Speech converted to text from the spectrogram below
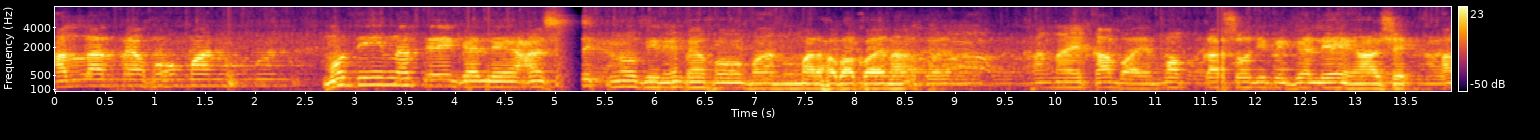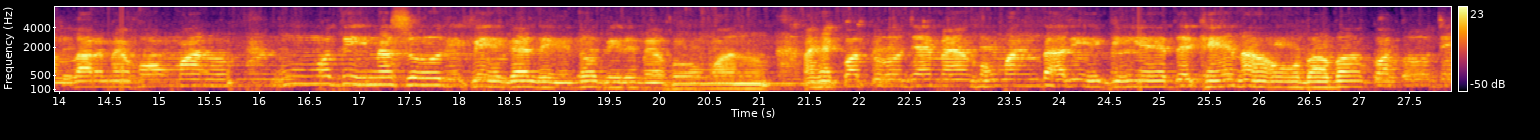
আল্লাহর মেহমান। মদিনাতে গেলে আশেক নবীর মেহমান। মারহাবা কয় না। খানায় কাবায় মক্কা শরীফ গেলে আসে আল্লাহর মেহমান। মদিনা শরীফে গেলে নবীর মেহমান। হ্যাঁ কত যে মেহমানদারি গিয়ে দেখে নাও বাবা, কত যে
